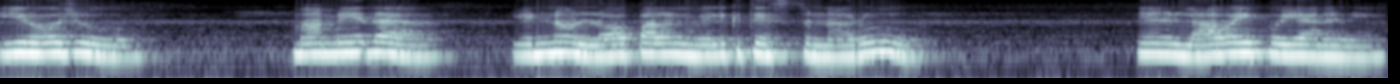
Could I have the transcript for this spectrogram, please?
ఈరోజు మా మీద ఎన్నో లోపాలను వెలికి తెస్తున్నారు. నేను లావైపోయానని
